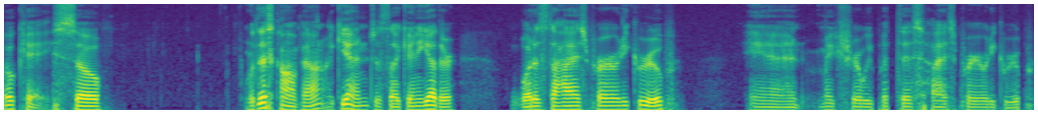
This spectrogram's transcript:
Okay, so for this compound, again, just like any other, what is the highest priority group? And make sure we put this highest priority group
